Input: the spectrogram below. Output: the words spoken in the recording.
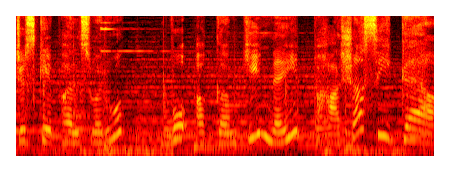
जिसके फलस्वरूप वो अग्गम की नई भाषा सीख गया।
